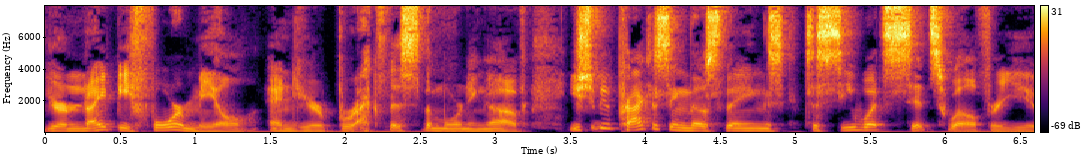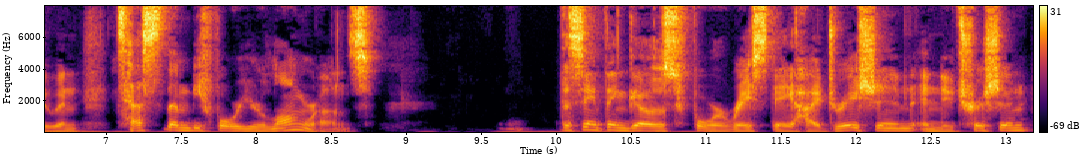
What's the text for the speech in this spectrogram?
your night before meal and your breakfast the morning of. You should be practicing those things to see what sits well for you and test them before your long runs. The same thing goes for race day hydration and nutrition.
